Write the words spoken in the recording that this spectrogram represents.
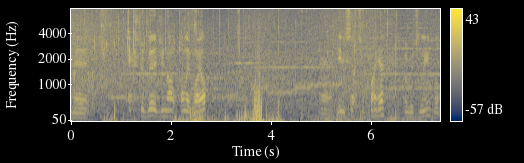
in a extra virgin olive oil. Uh, nearly set some fire originally, but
